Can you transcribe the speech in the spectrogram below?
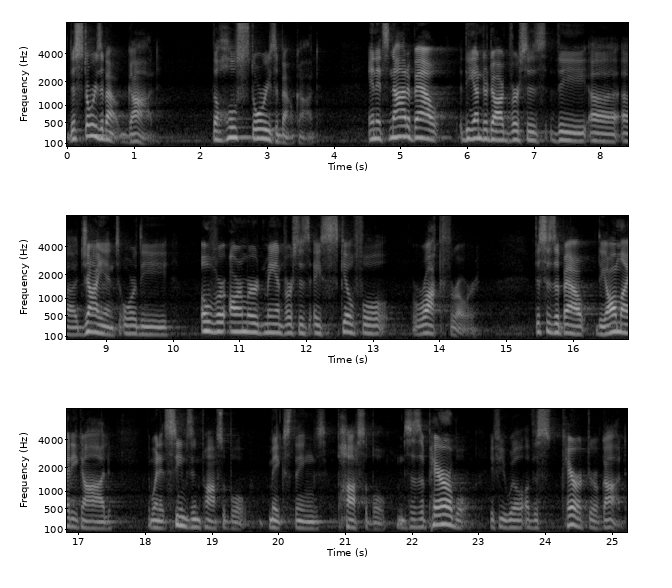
This story is about God. The whole story is about God. And it's not about the underdog versus the uh, uh, giant or the over armored man versus a skillful rock thrower. This is about the Almighty God when it seems impossible makes things possible. This is a parable, if you will, of this character of God.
